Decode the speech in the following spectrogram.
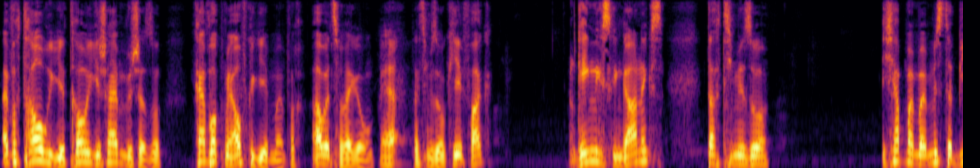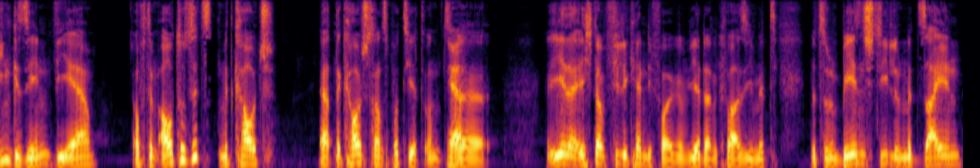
einfach traurige, traurige Scheibenwischer so. Kein Bock mehr aufgegeben einfach. Arbeitsverweigerung. Ja. Dachte ich mir so, okay, fuck. Ging nix, ging gar nix. Dachte ich mir so, ich habe mal bei Mr. Bean gesehen, wie er auf dem Auto sitzt mit Couch. Er hat eine Couch transportiert und Ja. äh, jeder, ich glaube, viele kennen die Folge, wie er dann quasi mit mit so einem Besenstiel und mit Seilen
